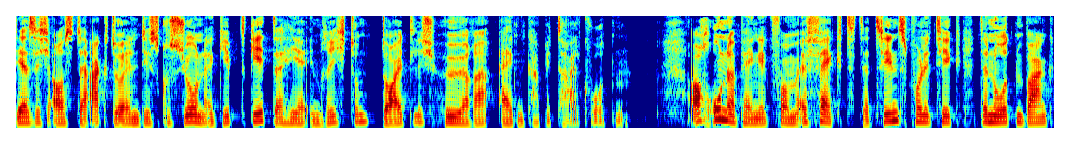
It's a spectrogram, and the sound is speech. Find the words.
der sich aus der aktuellen Diskussion ergibt, geht daher in Richtung deutlich höherer Eigenkapitalquoten. Auch unabhängig vom Effekt der Zinspolitik der Notenbank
